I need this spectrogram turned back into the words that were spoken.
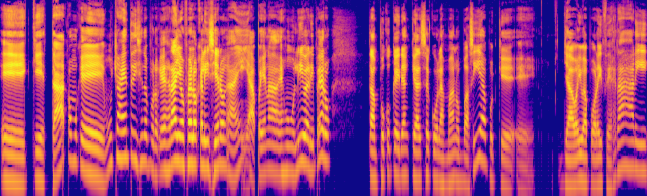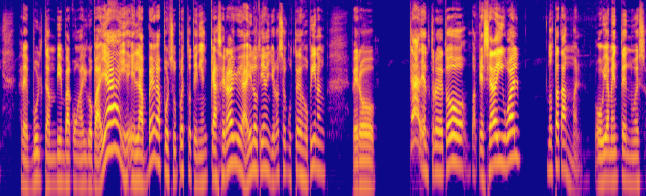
Eh, que está como que mucha gente diciendo, pero qué rayo fue lo que le hicieron ahí, apenas es un livery, pero tampoco querían quedarse con las manos vacías porque eh, ya iba por ahí Ferrari, Red Bull también va con algo para allá. Y en Las Vegas, por supuesto, tenían que hacer algo y ahí lo tienen. Yo no sé qué ustedes opinan, pero ya dentro de todo, para que sea igual, no está tan mal. Obviamente no es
